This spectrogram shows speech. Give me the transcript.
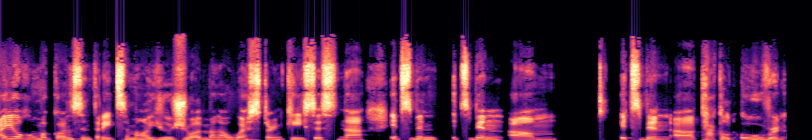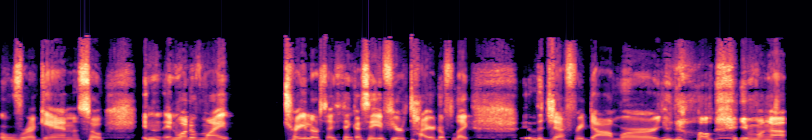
ayokong mag-concentrate sa mga usual mga Western cases na it's been it's been um it's been uh, tackled over and over again. So in in one of my trailers, I think I say if you're tired of like the Jeffrey Dahmer, you know, yung mga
